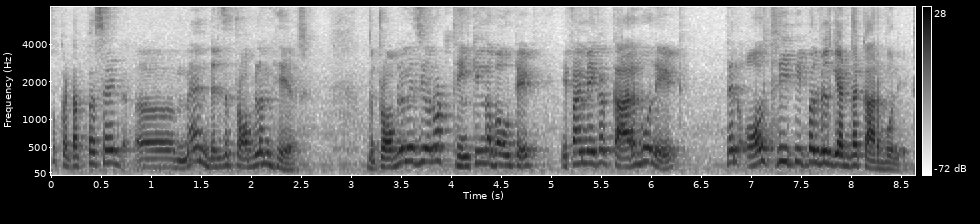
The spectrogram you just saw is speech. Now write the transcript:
so Kattappa said ma'am there is a problem here the problem is you not thinking about it if I make a carbonate then all three people will get the carbonate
